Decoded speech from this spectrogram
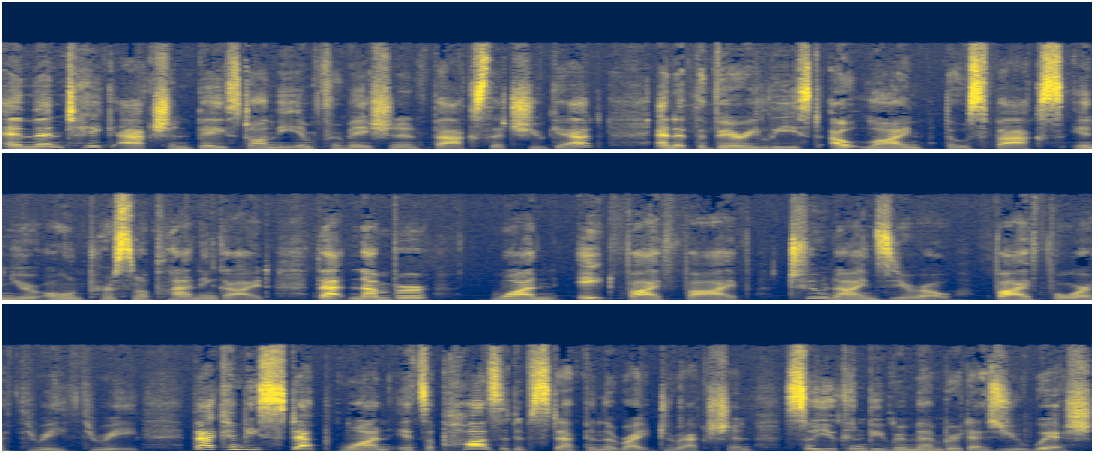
and then take action based on the information and facts that you get, and at the very least, outline those facts in your own personal planning guide. That number, 1 855 290 5433. That can be step one. It's a positive step in the right direction, so you can be remembered as you wish.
